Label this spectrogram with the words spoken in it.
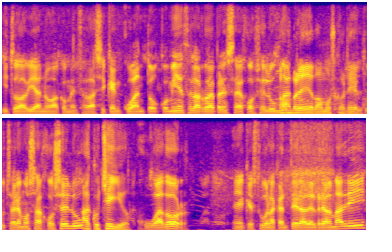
y todavía no ha comenzado. Así que en cuanto comience la rueda de prensa de José Lumato, Hombre, vamos con él. escucharemos a José Lu, a cuchillo, jugador ¿eh? que estuvo en la cantera del Real Madrid,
